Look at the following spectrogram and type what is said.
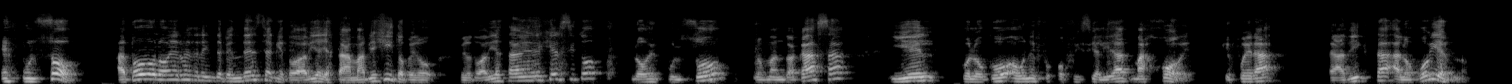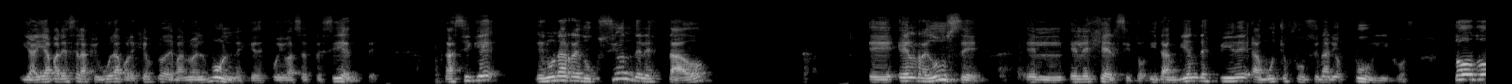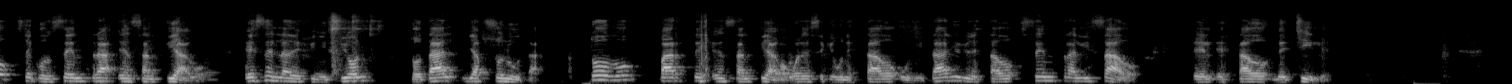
Expulsó a todos los héroes de la independencia, que todavía ya estaban más viejitos, pero, pero todavía estaban en el ejército, los expulsó, los mandó a casa y él colocó a una oficialidad más joven, que fuera adicta a los gobiernos. Y ahí aparece la figura, por ejemplo, de Manuel Bulnes, que después iba a ser presidente. Así que en una reducción del Estado, eh, él reduce el, el, ejército y también despide a muchos funcionarios públicos. Todo se concentra en Santiago. Esa es la definición total y absoluta. Todo parte en Santiago. Acuérdense que un Estado unitario y un Estado centralizado, el Estado de Chile.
